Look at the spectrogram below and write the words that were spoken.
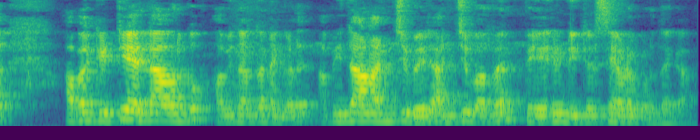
അപ്പം കിട്ടിയ എല്ലാവർക്കും അഭിനന്ദനങ്ങൾ. അപ്പം ഇതാണ് അഞ്ച് പേര്. അഞ്ച് പേരുടെ പേരും ഡീറ്റെയിൽസും അവിടെ കൊടുത്തേക്കാം.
